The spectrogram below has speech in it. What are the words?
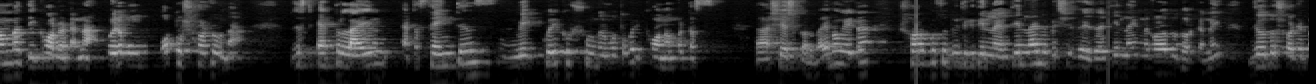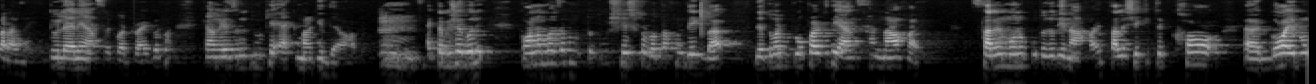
নাম্বার দিয়ে ক ডাটা না, ওইরকম অত শর্টও না। জাস্ট একটা লাইন একটা সেন্টেন্স মেক করে খুব সুন্দর মতো করে ক নাম্বারটা শেষ করবা। এবং এটা সর্বোচ্চ দুই থেকে তিন লাইন তিন লাইনও বেশি হয়ে যায়। তিন লাইন করা তো দরকার নেই। যেহেতু শর্টে পারা যায়, দুই লাইনে আনসার করার ট্রাই করবা। কারণ এর জন্য তোমাকে এক মার্কই দেওয়া হবে। একটা বিষয় বলি, ক নম্বর যখন তুমি শেষ করবে, তখন দেখবা যে তোমার প্রপার যদি অ্যান্সার না হয়, স্যারের মনোপুত যদি না হয়, তাহলে সেক্ষেত্রে খ গ এবং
